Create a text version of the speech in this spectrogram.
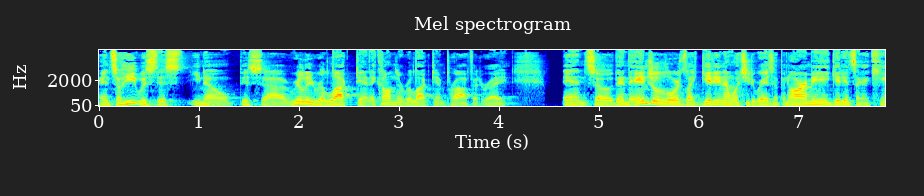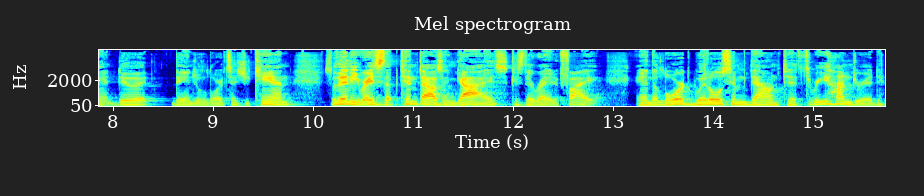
And so he was this you know this uh, really reluctant. They call him the reluctant prophet, right? And so then the angel of the Lord's like, Gideon, I want you to raise up an army. Gideon's like, I can't do it. The angel of the Lord says, You can. So then he raises up 10,000 guys because they're ready to fight. And the Lord whittles him down to 300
